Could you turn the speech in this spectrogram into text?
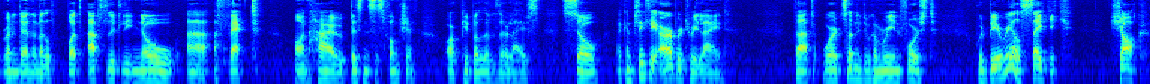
running down the middle, but absolutely no uh, effect on how businesses function or people live their lives. So, a completely arbitrary line that, were it suddenly to become reinforced, would be a real psychic shock.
